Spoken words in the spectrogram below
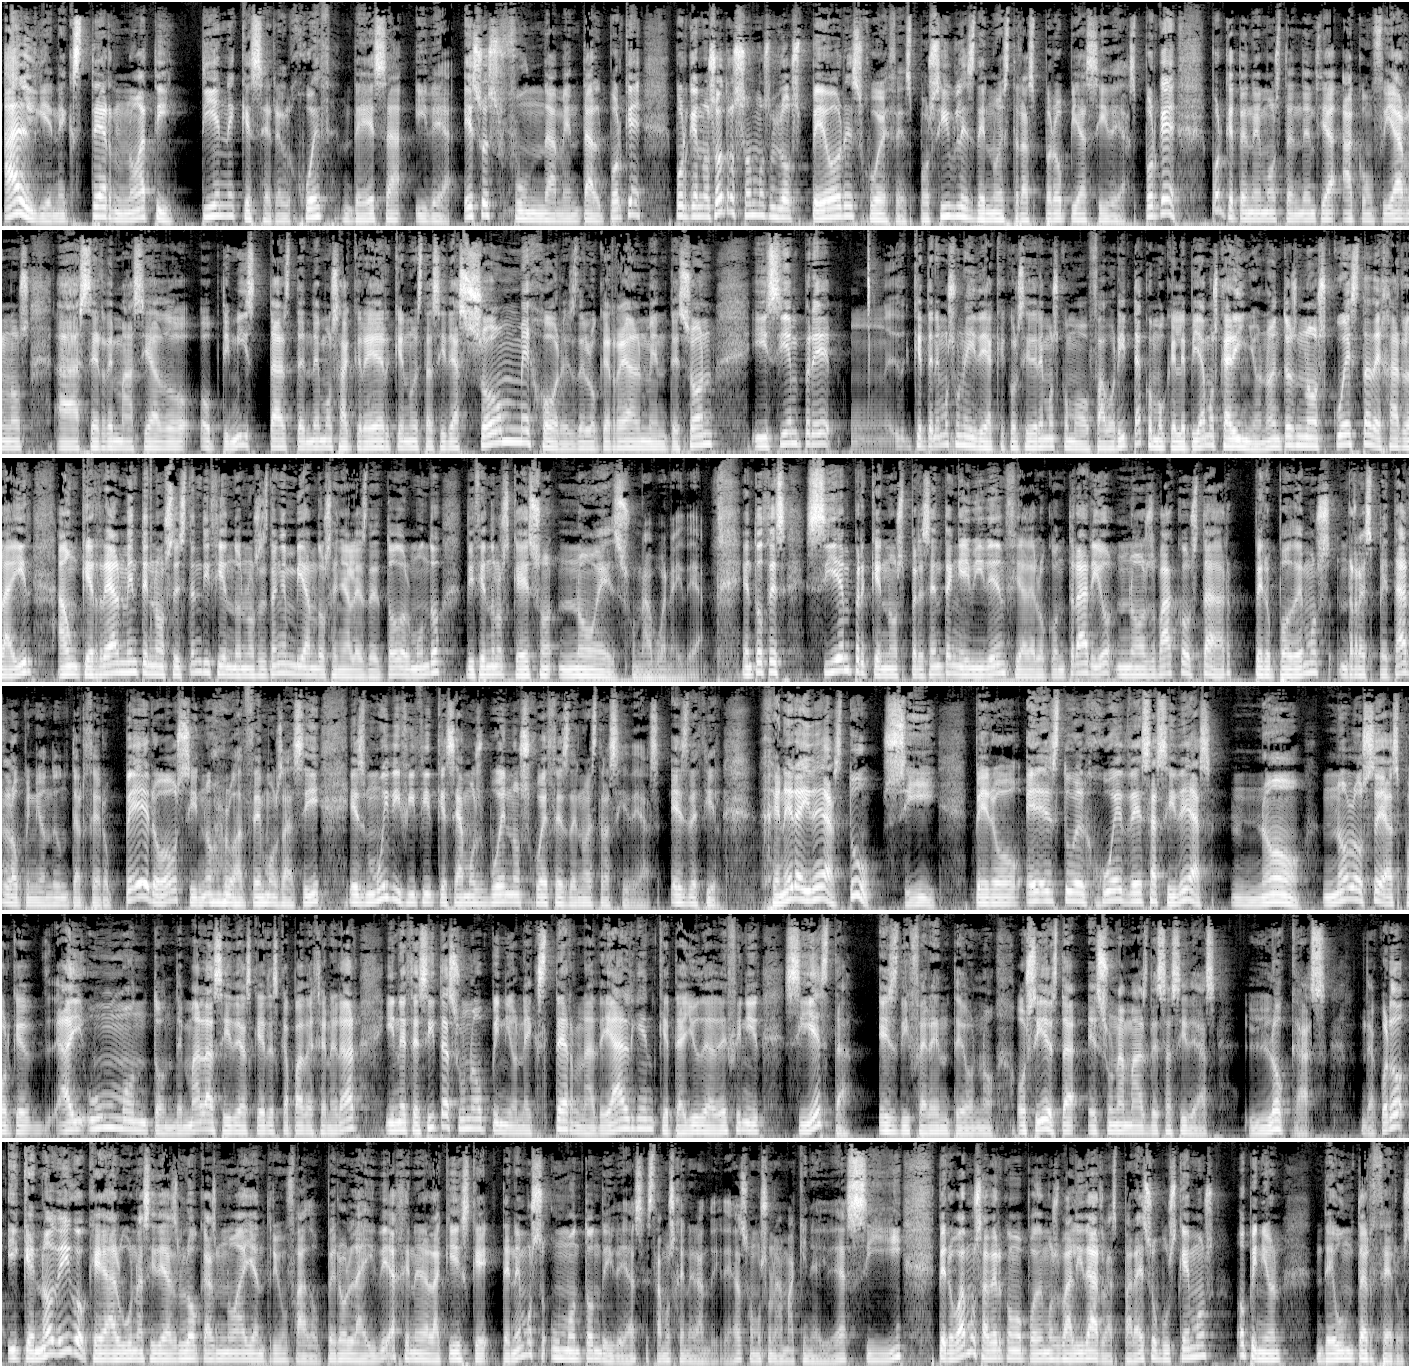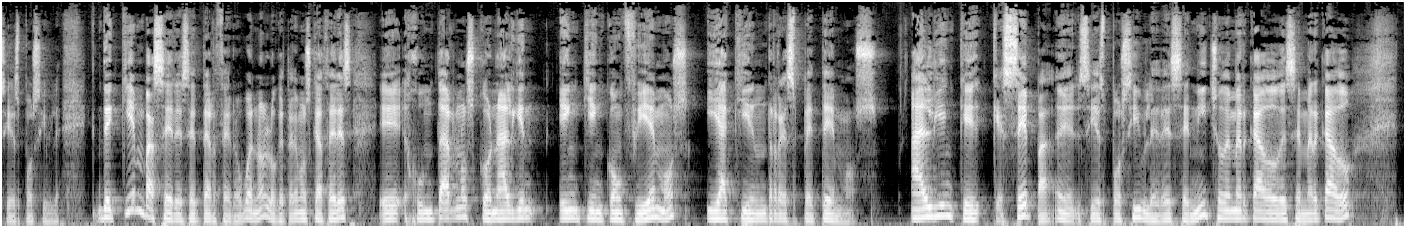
Alguien externo a ti tiene que ser el juez de esa idea. Eso es fundamental. ¿Por qué? Porque nosotros somos los peores jueces posibles de nuestras propias ideas. ¿Por qué? Porque tenemos tendencia a confiarnos, a ser demasiado optimistas, tendemos a creer que nuestras ideas son mejores de lo que realmente son y siempre mm, que tenemos una idea que consideremos como favorita, como que le pillamos cariño, ¿no? Entonces nos cuesta dejarla ir, aunque realmente nos estén diciendo, nos estén enviando señales de todo el mundo diciéndonos que eso no es una buena idea. Entonces, siempre que nos presenten evidencia de lo contrario, nos va a costar, pero podemos respetar la opinión de un tercero. Pero si no lo hacemos así, es muy difícil que seamos buenos jueces de nuestras ideas. Es decir, ¿genera ideas tú? Sí, pero ¿eres tú el juez de esas ideas? No, no lo seas porque hay un montón de malas ideas que eres capaz de generar y necesitas una opinión externa de alguien que te ayude a definir si esta es diferente o no, o si esta es una más de esas ideas locas. ¿De acuerdo? Y que no digo que algunas ideas locas no hayan triunfado, pero la idea general aquí es que tenemos un montón de ideas, estamos generando ideas, somos una máquina de ideas, sí, pero vamos a ver cómo podemos validarlas. Para eso busquemos opinión de un tercero, si es posible. ¿De quién va a ser ese tercero? Bueno, lo que tenemos que hacer es eh, juntarnos con alguien en quien confiemos y a quien respetemos alguien que, sepa, eh, si es posible, de ese nicho de mercado, de ese mercado,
